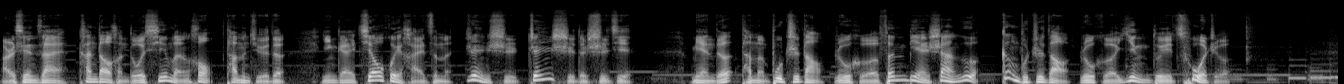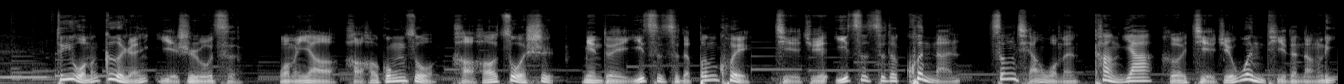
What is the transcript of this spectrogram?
而现在看到很多新闻后，他们觉得应该教会孩子们认识真实的世界，免得他们不知道如何分辨善恶，更不知道如何应对挫折。对于我们个人也是如此，我们要好好工作，好好做事，面对一次次的崩溃，解决一次次的困难。增强我们抗压和解决问题的能力。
